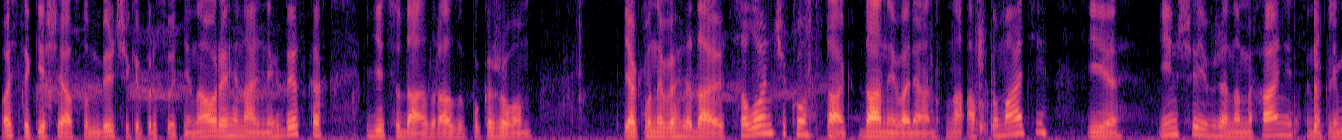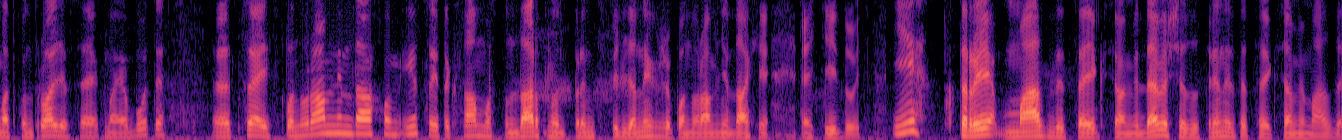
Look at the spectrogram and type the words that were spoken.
Ось такі ще автомобільчики присутні на оригінальних дисках. Ідіть сюди, зразу покажу вам, як вони виглядають з салончику. Так, даний варіант на автоматі і інший вже на механіці, на клімат-контролі, все як має бути. Е, Цей з панорамним дахом, і цей так само стандартно, в принципі, для них вже панорамні дахи е, ті йдуть. І три Mazda CX-7. Де ви ще зустрінете CX-7 Mazda?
